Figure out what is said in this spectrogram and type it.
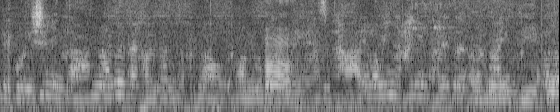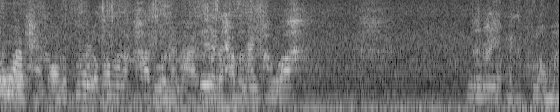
เด็กคนนี้ชื่อนินจาน้องเป็นแฟนคลับนานายเหมือนกับพวกเราแต่ตอนนี้เราเปิดในงานสุดท้ายเรายังอยากให้นินจาได้เจอกับนานายอยู่ดีก็ต้องวางแผนปลอมแล้วพูดแล้วก็มาพาตัวนานายเพื่อจะทำนานายอีกครั้งว่านานายอยากไปกับพวกเราไหม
